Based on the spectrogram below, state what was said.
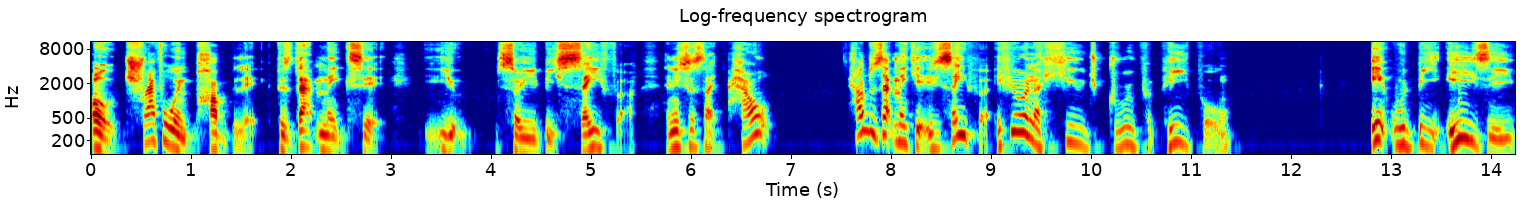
oh, travel in public because that makes it you so you'd be safer. And it's just like how how does that make it safer? If you're in a huge group of people, it would be easy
